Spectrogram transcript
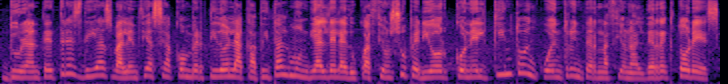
Durante tres días, Valencia se ha convertido en la capital mundial de la educación superior con el quinto encuentro internacional de rectores.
